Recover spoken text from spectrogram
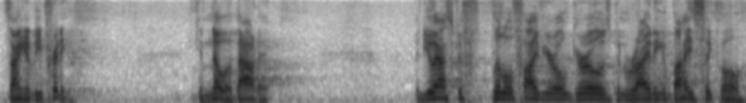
It's not going to be pretty. You can know about it. But you ask a little five year old girl who's been riding a bicycle,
